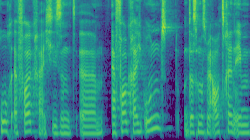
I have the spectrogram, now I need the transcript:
hoch erfolgreich. Die sind äh, erfolgreich und, das muss man auch trennen, eben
